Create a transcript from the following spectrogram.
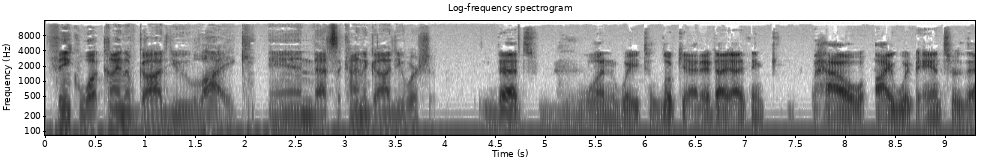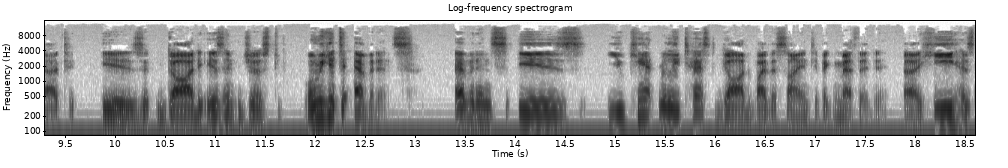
think what kind of God you like, and that's the kind of God you worship. That's one way to look at it. I, I think how I would answer that is God isn't just. When we get to evidence, evidence is. You can't really test God by the scientific method. Uh, he has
